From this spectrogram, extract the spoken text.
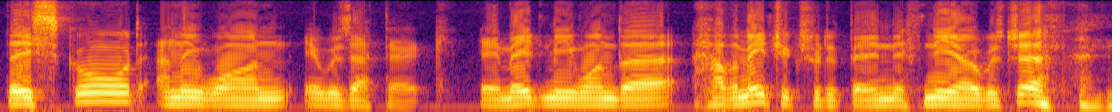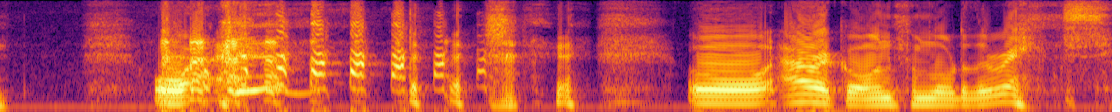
They scored and they won. It was epic. It made me wonder how the Matrix would have been if Neo was German, or or Aragorn from Lord of the Rings.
